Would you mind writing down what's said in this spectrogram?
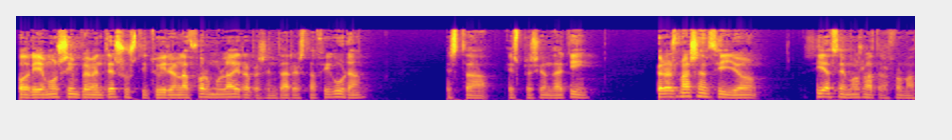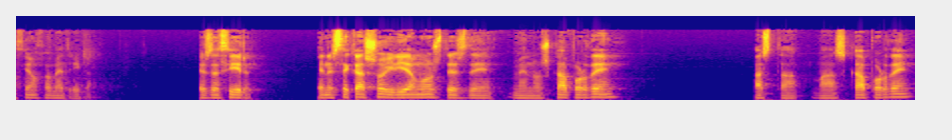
podríamos simplemente sustituir en la fórmula y representar esta figura, esta expresión de aquí, pero es más sencillo si hacemos la transformación geométrica. Es decir, en este caso iríamos desde menos k por d hasta más k por d,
